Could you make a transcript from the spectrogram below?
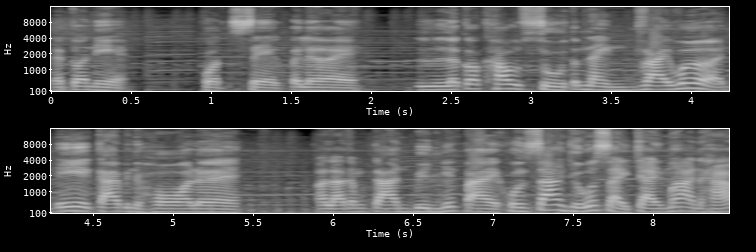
แล้วก็เนี่ยกดเสกไปเลย แล้วก็เข้าสู่ตำแหน่งไดรเวอร์นี่กลายเป็นฮอเลยเอาละทำการบินขึ้นไป คนสร้างถือว่าใส่ใจมากนะฮะ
